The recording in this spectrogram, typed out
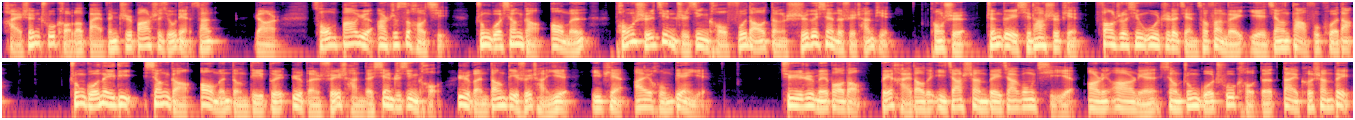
海参出口了百分之八十九点三。然而，从八月二十四号起，中国香港、澳门同时禁止进口福岛等十个县的水产品，同时针对其他食品放射性物质的检测范围也将大幅扩大。中国内地、香港、澳门等地对日本水产的限制进口，日本当地水产业一片哀鸿遍野。据日媒报道，北海道的一家扇贝加工企业，二零二二年向中国出口的带壳扇贝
